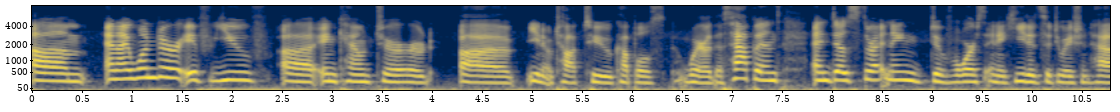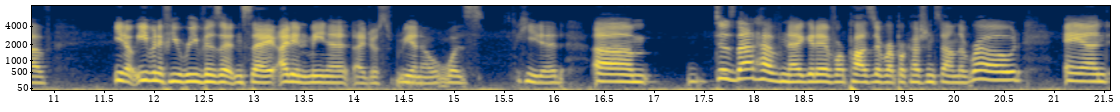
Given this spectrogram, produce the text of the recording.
Um, and I wonder if you've uh, encountered, uh, you know, talked to couples where this happens, and does threatening divorce in a heated situation have, you know, even if you revisit and say, I didn't mean it, I just, you know, was heated, um, does that have negative or positive repercussions down the road? And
